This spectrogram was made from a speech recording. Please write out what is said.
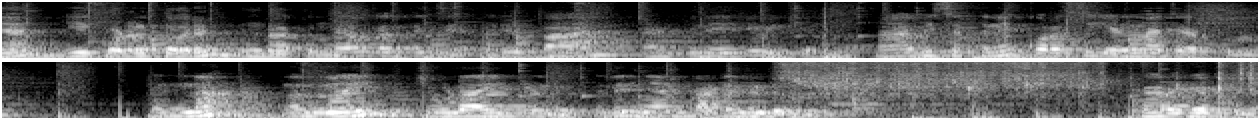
ഞാൻ ഈ കുടൽ തോരൻ ഉണ്ടാക്കുന്നത് കത്തിച്ച് ഒരു പാൻ അടുപ്പിലേക്ക് വെക്കുന്നു. ആവശ്യത്തിന് കുറച്ച് എണ്ണ ചേർക്കുന്നു. എണ്ണ നന്നായി ചൂടായിട്ടുണ്ട്. ഇതിൽ ഞാൻ കടുകിടുന്നു. കറിവേപ്പില.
